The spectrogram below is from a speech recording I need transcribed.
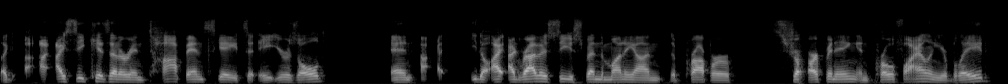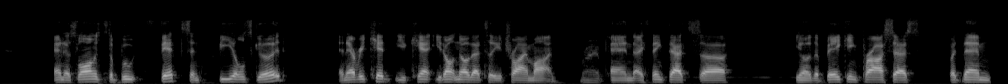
like I, I see kids that are in top end skates at eight years old, and I, you know I, I'd rather see you spend the money on the proper sharpening and profiling your blade, and as long as the boot fits and feels good, and every kid you can't you don't know that till you try them on, right? And I think that's uh, you know the baking process, but then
